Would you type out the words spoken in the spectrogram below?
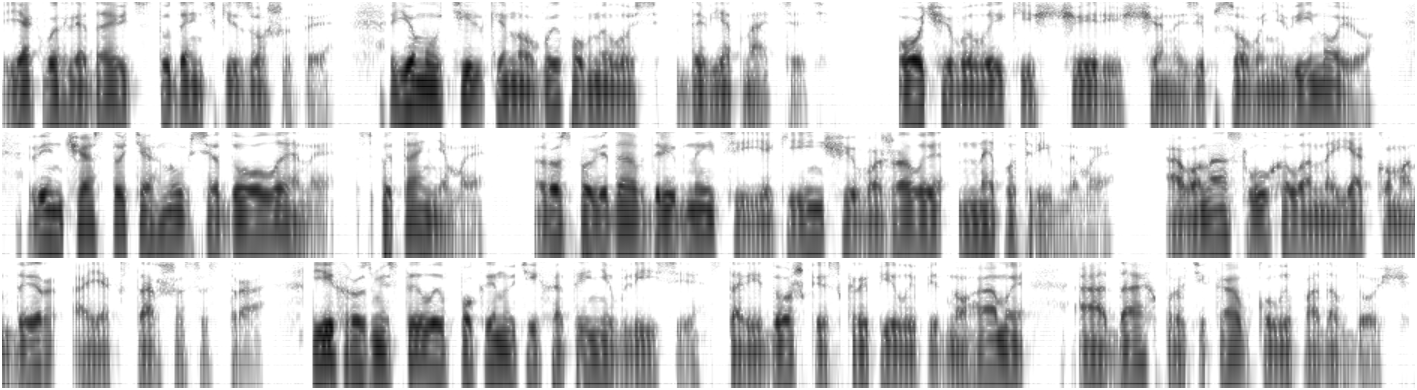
як виглядають студентські зошити. Йому тільки но виповнилось 19. Очі великі, щирі, ще не зіпсовані війною. Він часто тягнувся до Олени з питаннями, розповідав дрібниці, які інші вважали непотрібними. А вона слухала не як командир, а як старша сестра. Їх розмістили в покинутій хатині в лісі, старі дошки скрипіли під ногами, а дах протікав, коли падав дощ.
